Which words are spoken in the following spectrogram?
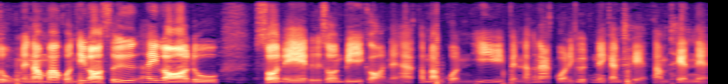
สูง แนะนำว่าคนที่รอซื้อให้รอดูโซน A หรือโซน B ก่อนนะฮะสำหรับคนที่เป็นลักษณะกลยุทธ์ในการเทรดตามเทรนเนี่ย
